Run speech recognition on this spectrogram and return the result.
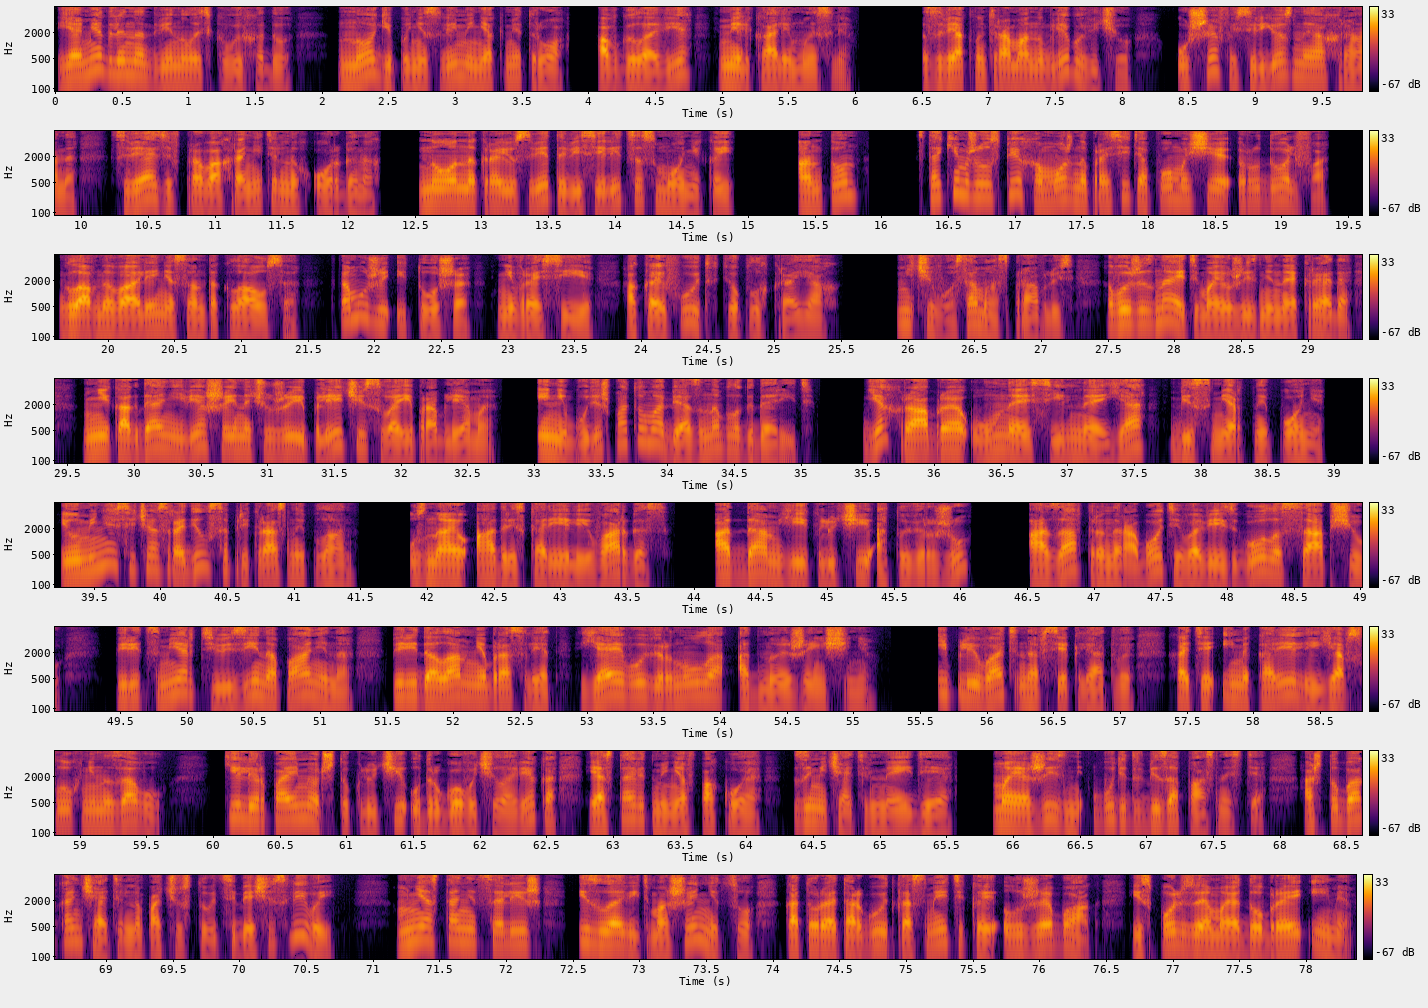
Я медленно двинулась к выходу. Ноги понесли меня к метро, а в голове мелькали мысли. Звякнуть Роману Глебовичу у шефа серьезная охрана, связи в правоохранительных органах, но он на краю света веселится с Моникой. Антон с таким же успехом можно просить о помощи Рудольфа, главного оленя Санта-Клауса. К тому же и Тоша не в России, а кайфует в теплых краях. «Ничего, сама справлюсь. Вы же знаете мое жизненное кредо. Никогда не вешай на чужие плечи свои проблемы. И не будешь потом обязана благодарить. Я храбрая, умная, сильная, я бессмертный пони. И у меня сейчас родился прекрасный план. Узнаю адрес Карелии Варгас, отдам ей ключи от Овержу, а завтра на работе во весь голос сообщу. Перед смертью Зина Панина передала мне браслет, я его вернула одной женщине. И плевать на все клятвы, хотя имя Карелии я вслух не назову. Киллер поймет, что ключи у другого человека и оставит меня в покое. Замечательная идея. Моя жизнь будет в безопасности, а чтобы окончательно почувствовать себя счастливой, мне останется лишь изловить мошенницу, которая торгует косметикой лжебак, используя мое доброе имя.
